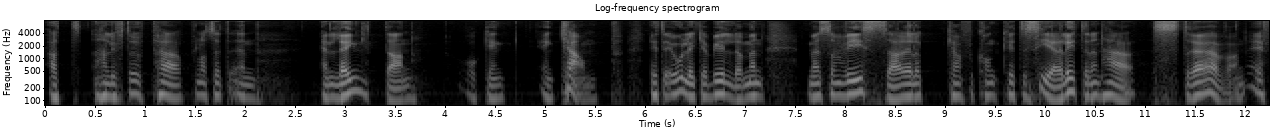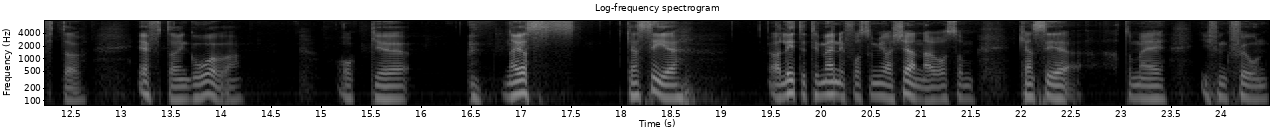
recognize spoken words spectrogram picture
att han lyfter upp här på något sätt en, en längtan och en, en kamp. Lite olika bilder men, men som visar eller kanske konkretiserar lite den här strävan efter, efter en gåva. Och eh, när jag kan se ja, lite till människor som jag känner och som kan se att de är i funktion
